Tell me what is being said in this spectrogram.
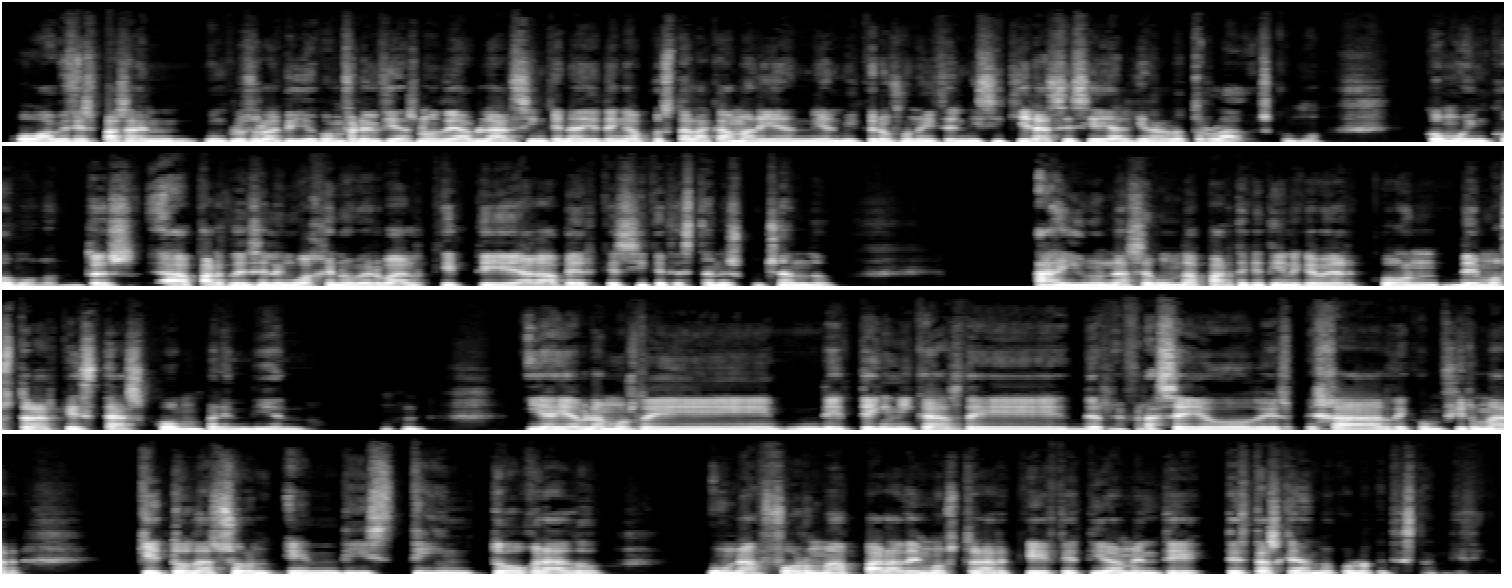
o a veces pasa en incluso las videoconferencias, ¿no? De hablar sin que nadie tenga puesta la cámara ni el micrófono y dice, ni siquiera sé si hay alguien al otro lado. Es como, como incómodo. Entonces, aparte de ese lenguaje no verbal que te haga ver que sí que te están escuchando, hay una segunda parte que tiene que ver con demostrar que estás comprendiendo. Y ahí hablamos de, de técnicas de, de refraseo, de espejar, de confirmar, que todas son en distinto grado una forma para demostrar que efectivamente te estás quedando con lo que te están diciendo.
